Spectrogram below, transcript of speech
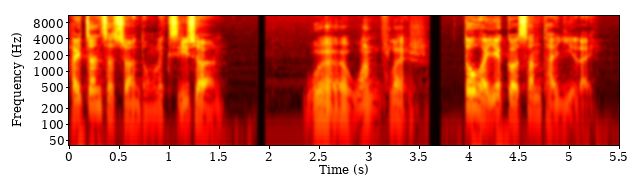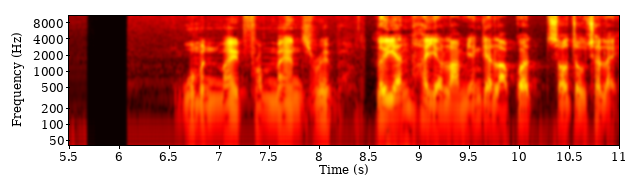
喺真實上同歷史上 were one flesh. 都係一個身體而嚟。 Woman made from man's rib. 女人係由男人嘅肋骨所做出嚟，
